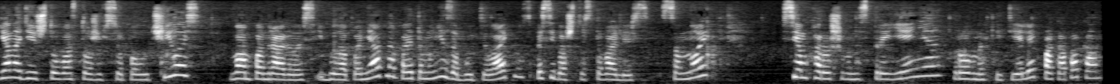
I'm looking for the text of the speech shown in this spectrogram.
Я надеюсь, что у вас тоже все получилось, вам понравилось и было понятно, поэтому не забудьте лайкнуть. Спасибо, что оставались со мной. Всем хорошего настроения, ровных петелек. Пока-пока.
